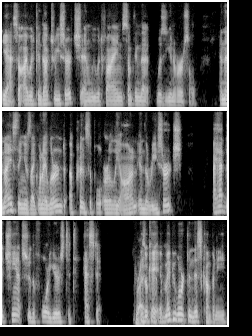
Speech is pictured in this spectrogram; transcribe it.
yeah, so I would conduct research and we would find something that was universal. And the nice thing is like when I learned a principle early on in the research, I had the chance through the four years to test it. right Because okay, it maybe worked in this company,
